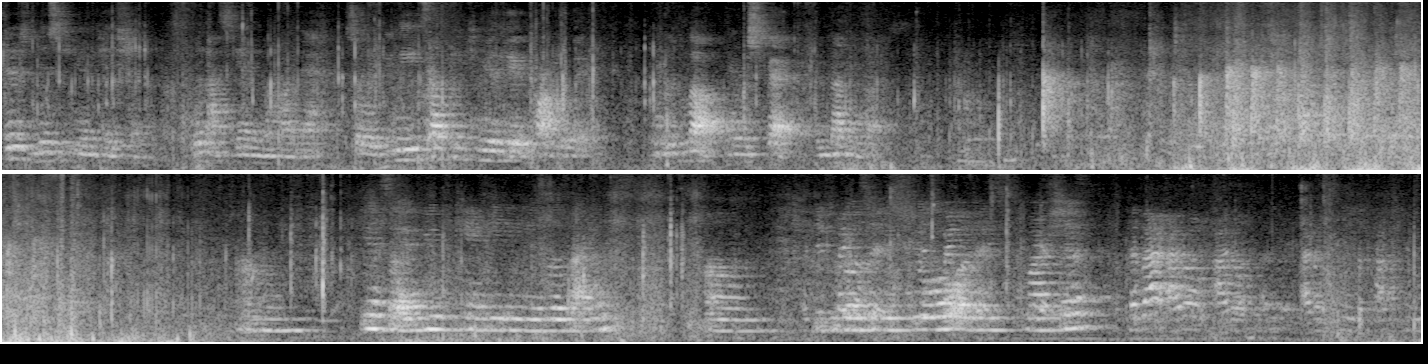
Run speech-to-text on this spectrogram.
there's miscommunication. We're not standing behind that. So if you need something, communicate properly, and with love and respect, and nothing less. Yeah, so if you can't get any of those items, um, you can go to list. Ms. Just Jewel make a or list. Ms. Marsha. Cause I, I don't, I don't, I don't do the costume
